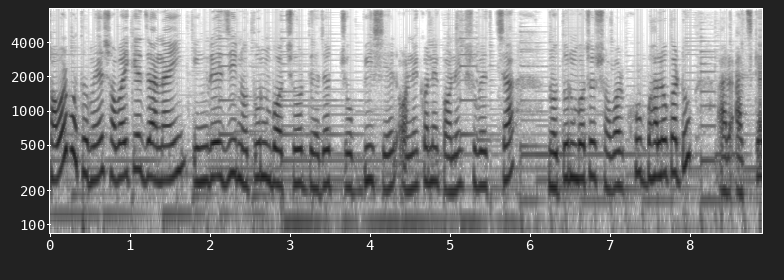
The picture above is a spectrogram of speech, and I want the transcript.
সবার প্রথমে সবাইকে জানাই ইংরেজি নতুন বছর দু হাজার চব্বিশের অনেক অনেক অনেক শুভেচ্ছা। নতুন বছর সবার খুব ভালো কাটুক। আর আজকে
